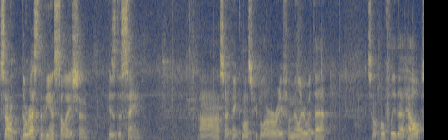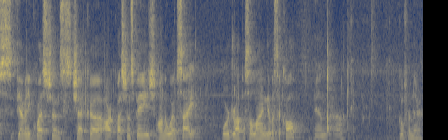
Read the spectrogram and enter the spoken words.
So the rest of the installation is the same. Uh, so I think most people are already familiar with that. So hopefully that helps. If you have any questions, check uh, our questions page on the website or drop us a line, give us a call, and uh, go from there.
